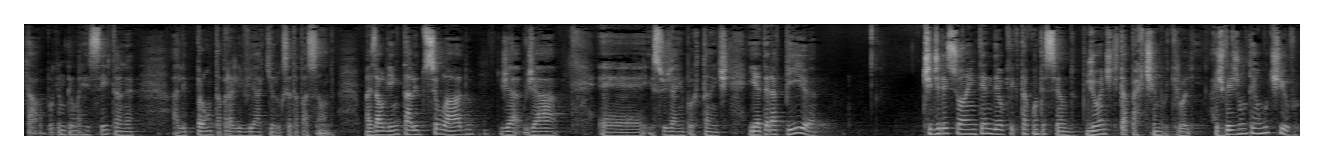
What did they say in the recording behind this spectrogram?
tal, porque não tem uma receita, né, ali pronta para aliviar aquilo que você está passando. Mas alguém que tá ali do seu lado, já, já é, isso já é importante. E a terapia te direciona a entender o que está acontecendo, de onde que está partindo aquilo ali. Às vezes não tem um motivo,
